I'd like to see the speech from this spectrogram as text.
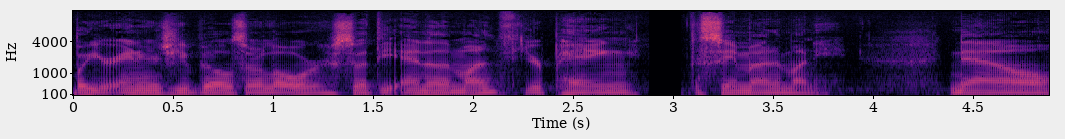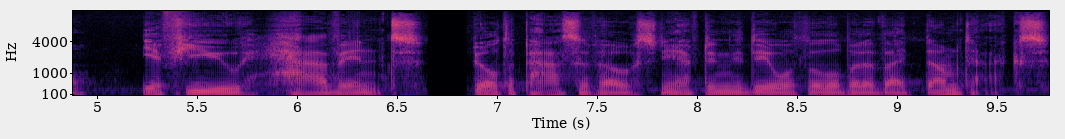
but your energy bills are lower. So at the end of the month, you're paying the same amount of money. Now, if you haven't built a passive house and you have to deal with a little bit of that dumb tax,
